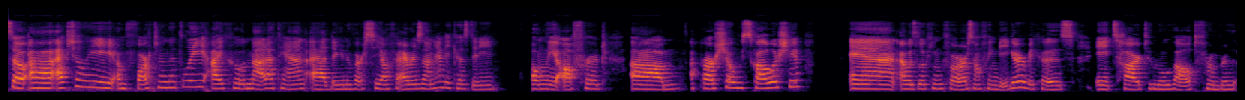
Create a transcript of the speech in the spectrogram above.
So, uh, actually, unfortunately, I could not attend at the University of Arizona because they only offered um, a partial scholarship and I was looking for something bigger because it's hard to move out from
